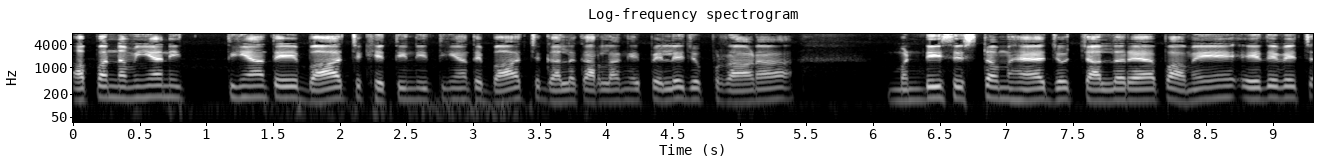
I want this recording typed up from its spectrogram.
ਆਪਾਂ ਨਵੀਆਂ ਨੀਤੀਆਂ ਤੇ ਬਾਅਦ ਚ, ਖੇਤੀ ਨੀਤੀਆਂ ਤੇ ਬਾਅਦ ਚ ਗੱਲ ਕਰ ਲਾਂਗੇ। ਪਹਿਲੇ ਜੋ ਪੁਰਾਣਾ ਮੰਡੀ ਸਿਸਟਮ ਹੈ ਜੋ ਚੱਲ ਰਿਹਾ ਭਾਵੇਂ ਇਹਦੇ ਵਿੱਚ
